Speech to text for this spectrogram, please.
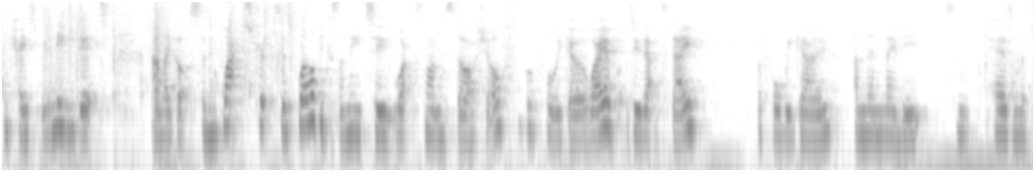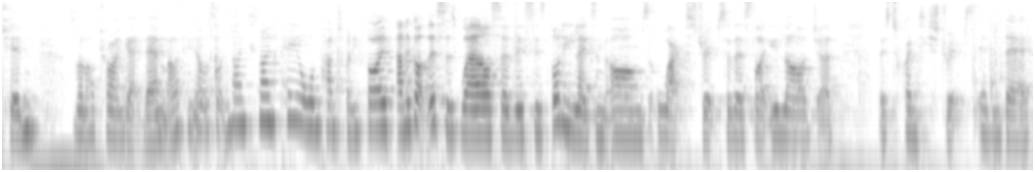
in case we need it. And I got some wax strips as well because I need to wax my moustache off before we go away. I've got to do that today before we go and then maybe some hairs on the chin as well. I'll try and get them. And I think that was like 99p or £1.25 and I got this as well. So this is body legs and arms wax strips so they're slightly larger. There's 20 strips in there.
